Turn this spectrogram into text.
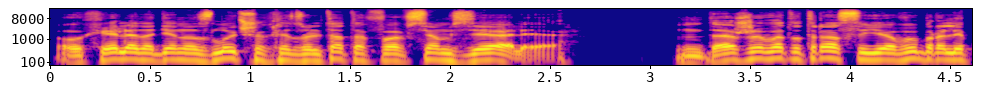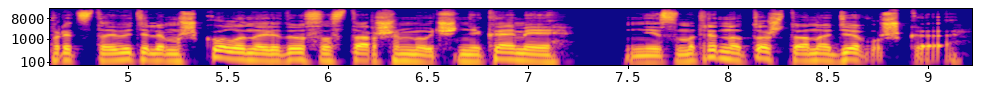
У Хелен один из лучших результатов во всем Зиале. Даже в этот раз её выбрали представителем школы наряду со старшими учениками, несмотря на то, что она девушка.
